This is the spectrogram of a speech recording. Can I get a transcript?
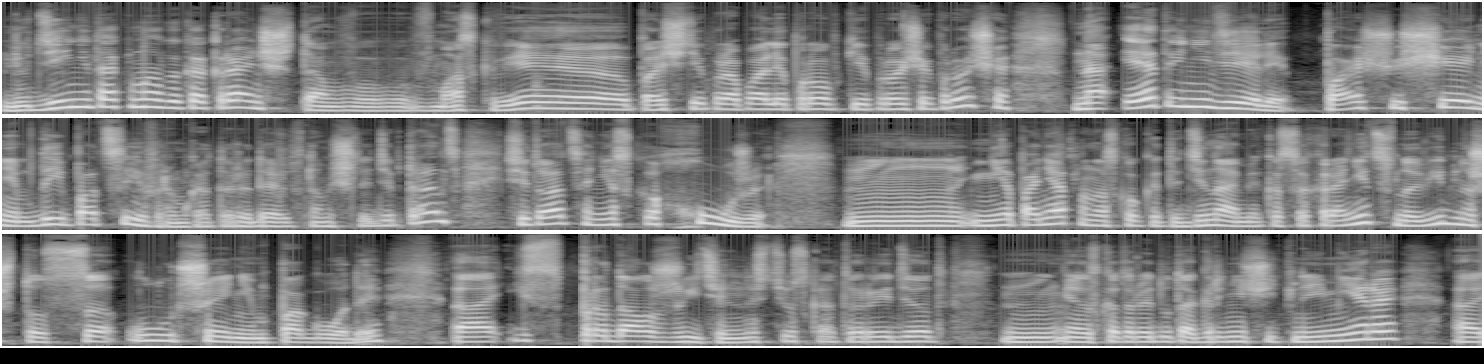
людей не так много, как раньше. Там в, Москве почти пропали пробки и прочее, прочее. На этой неделе, по ощущениям, да и по цифрам, которые дают в том числе Дептранс, ситуация несколько хуже. Непонятно, насколько эта динамика сохранится, но видно, что с улучшением погоды а, и с продолжительностью, с которой, идет, с которой идут ограничительные меры, а,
